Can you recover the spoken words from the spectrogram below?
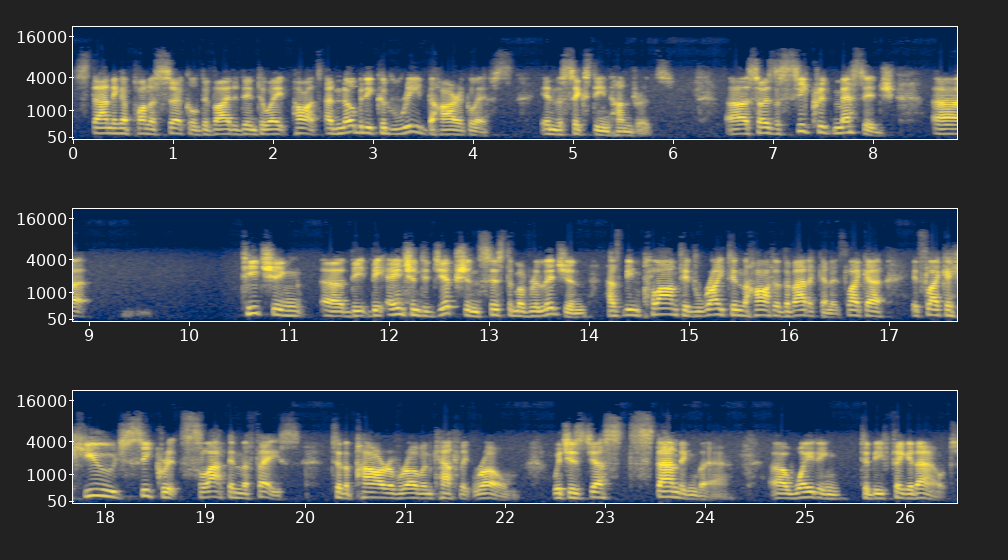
standing upon a circle divided into eight parts, and nobody could read the hieroglyphs in the 1600s. Uh, so, as a secret message, teaching uh, the, the ancient Egyptian system of religion has been planted right in the heart of the Vatican. It's like a, it's like a huge secret slap in the face to the power of Roman Catholic Rome, which is just standing there, uh, waiting to be figured out.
